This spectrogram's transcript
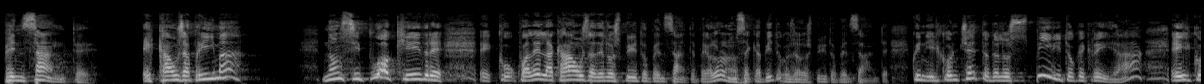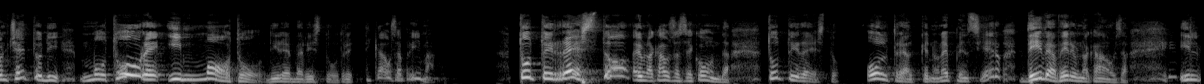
pensante è causa prima? Non si può chiedere eh, qual è la causa dello spirito pensante, perché allora non si è capito cos'è lo spirito pensante. Quindi il concetto dello spirito che crea è il concetto di motore in moto, direbbe Aristotele, di causa prima. Tutto il resto è una causa seconda, tutto il resto, oltre al che non è pensiero, deve avere una causa. Il,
